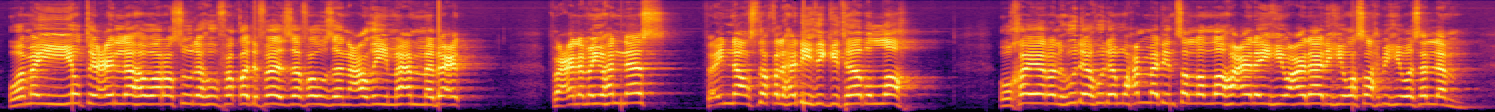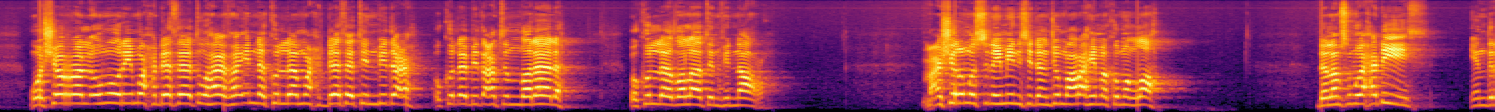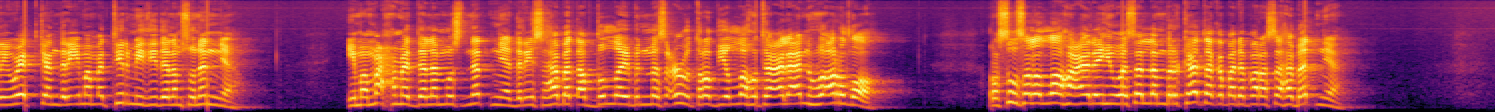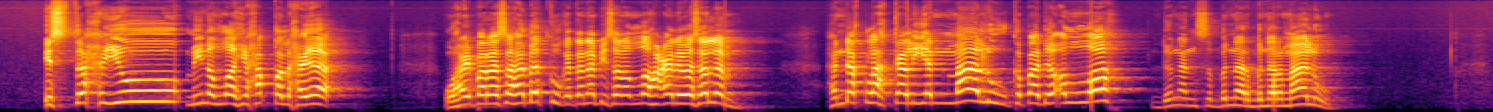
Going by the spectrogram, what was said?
ومن يطع الله ورسوله فقد فاز فوزا عظيما. أما بعد فاعلم أيها الناس فإن أصدق الحديث كتاب الله وخير الهدى هدى محمد صلى الله عليه وعلى آله وصحبه وسلم. وشر الأمور محدثاتها فإن كل محدثة بدعة وكل بدعة ضلالة وكل ضلالة في النار معاشر muslimin sidang Jumat rahimakumullah dalam sebuah hadis yang diriwayatkan dari Imam At-Tirmidzi dalam sunannya Imam Ahmad dalam musnadnya dari sahabat Abdullah bin Mas'ud radhiyallahu taala anhu arda Rasul sallallahu alaihi wasallam berkata kepada para sahabatnya Istahyu minallahi haqqal haya Wahai para sahabatku kata Nabi sallallahu alaihi wasallam hendaklah kalian malu kepada Allah dengan sebenar-benar malu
